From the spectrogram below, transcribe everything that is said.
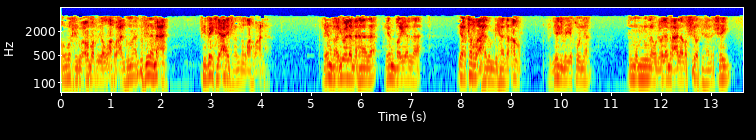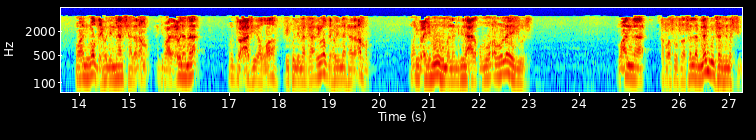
أبو بكر وعمر رضي الله عنهما دفن معه في بيت عائشة رضي الله عنها. فينبغي يعلم هذا وينبغي ألا يغتر أحد بهذا الأمر. بل يجب أن يكون المؤمنون والعلماء على بصيرة في هذا الشيء وأن يوضحوا للناس هذا الأمر. يجب على العلماء والدعاة إلى الله في كل مكان يوضحوا للناس هذا الأمر. وأن يعلموهم أن البناء على القبور أمر لا يجوز. وأن الرسول صلى الله عليه وسلم لم يدفن في المسجد.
